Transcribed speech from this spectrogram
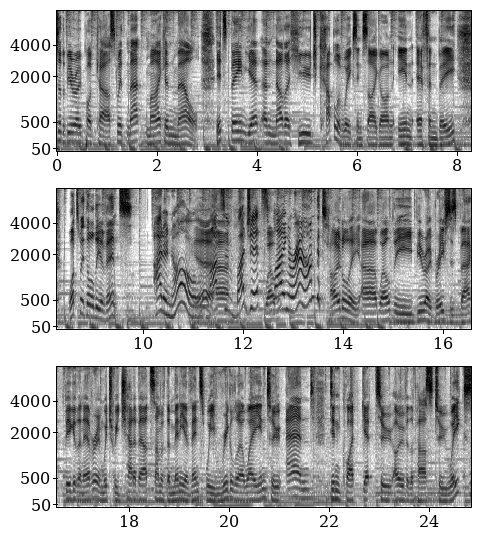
To the Bureau podcast with Matt, Mike, and Mel. It's been yet another huge couple of weeks in Saigon in F&B. What's with all the events? I don't know. Yeah, Lots uh, of budgets well- flying around. Totally. Uh, well, the Bureau Briefs is back bigger than ever, in which we chat about some of the many events we wriggled our way into and didn't quite get to over the past two weeks.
